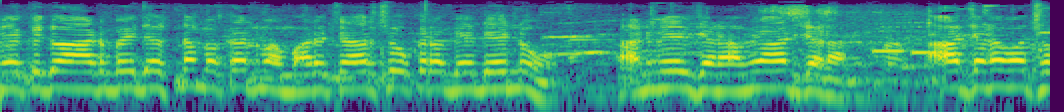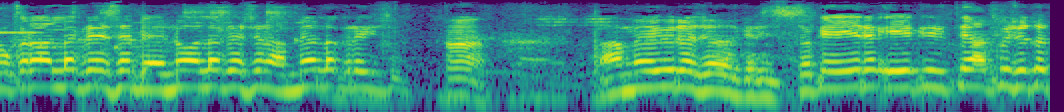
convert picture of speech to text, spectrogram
મેં કીધું આઠ બાય દસ ના મકાનમાં મારે ચાર છોકરા બે બહેનો. અને એક જણા અમે આઠ જણા. આઠ જણામાં છોકરા અલગ રહેશે બહેનો અલગ રહેશે અમે અલગ રહીશું. અમે એવી રજૂઆત કરી તો કે એ એક રીતે આપ્યું છે તો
